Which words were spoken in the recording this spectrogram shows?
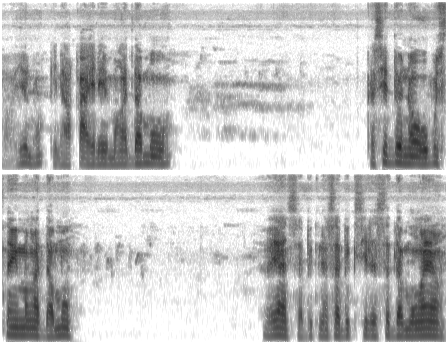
Oh, yun oh, kinakain na yung mga damo. oh. Kasi doon naubos na yung mga damo. Ayan, sabik na sabik sila sa damo ngayon.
